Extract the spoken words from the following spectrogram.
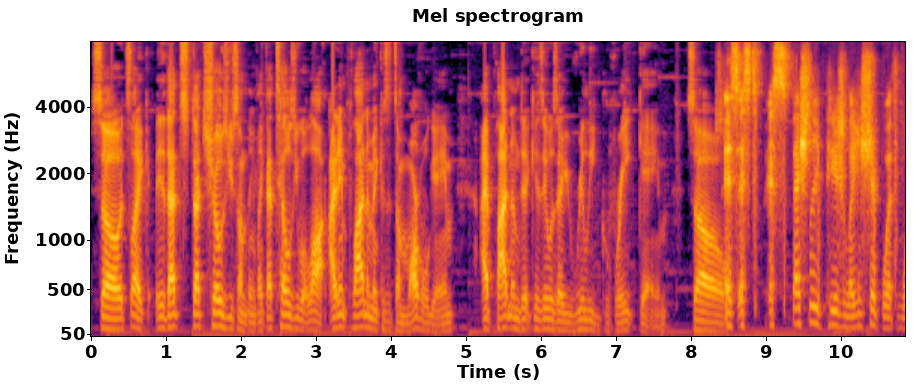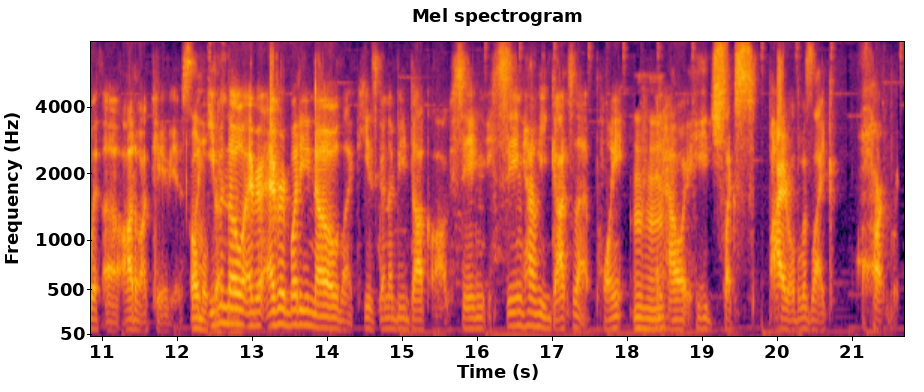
So it's like eh, that's that shows you something. Like that tells you a lot. I didn't platinum it because it's a Marvel game. I platinumed it because it was a really great game. So It's, it's especially Peter's relationship with with uh, Otto Octavius. Like, Almost even though every, everybody know like he's gonna be Doc Ock, seeing seeing how he got to that point mhm. and how he just like spiraled was like heartbreaking.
